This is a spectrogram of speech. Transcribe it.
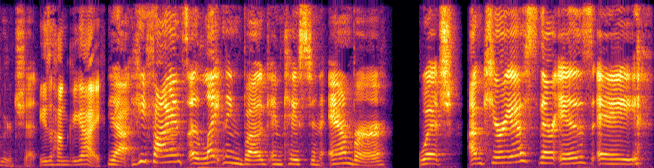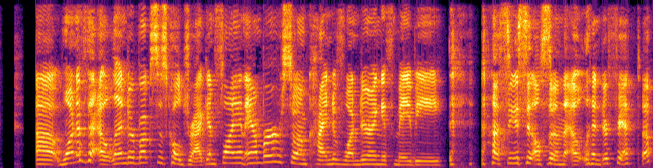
weird shit. he's a hungry guy. Yeah, he finds a lightning bug encased in amber, which I'm curious. There is a uh, one of the Outlander books is called Dragonfly in Amber, so I'm kind of wondering if maybe Hussie is also in the Outlander fandom.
